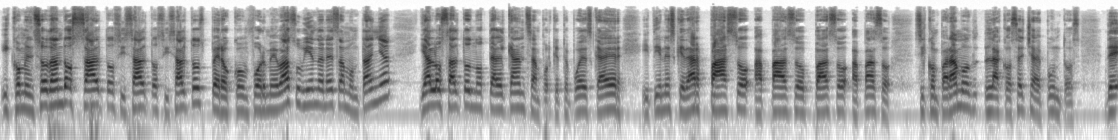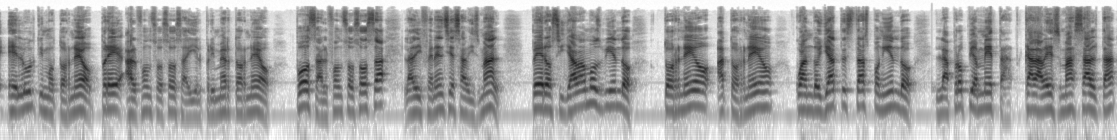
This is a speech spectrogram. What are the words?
y comenzó dando saltos y saltos y saltos, pero conforme va subiendo en esa montaña, ya los saltos no te alcanzan porque te puedes caer y tienes que dar paso a paso, paso a paso. Si comparamos la cosecha de puntos del el último torneo pre-Alfonso Sosa y el primer torneo post-Alfonso Sosa, la diferencia es abismal. Pero si ya vamos viendo torneo a torneo, cuando ya te estás poniendo la propia meta cada vez más alta,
